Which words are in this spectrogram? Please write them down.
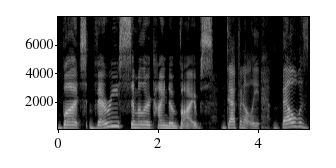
but very similar kind of vibes. Definitely. Belle was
